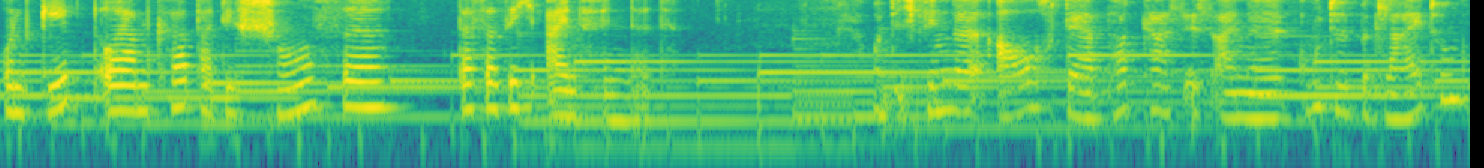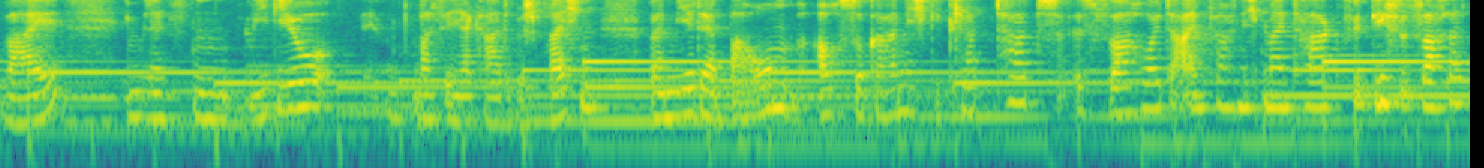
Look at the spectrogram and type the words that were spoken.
und gebt eurem Körper die Chance, dass er sich einfindet. Und ich finde auch, der Podcast ist eine gute Begleitung, weil im letzten Video, was wir ja gerade besprechen, bei mir der Baum auch so gar nicht geklappt hat. Es war heute einfach nicht mein Tag für diese Sache.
